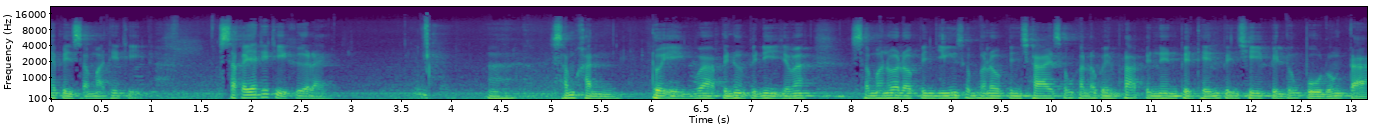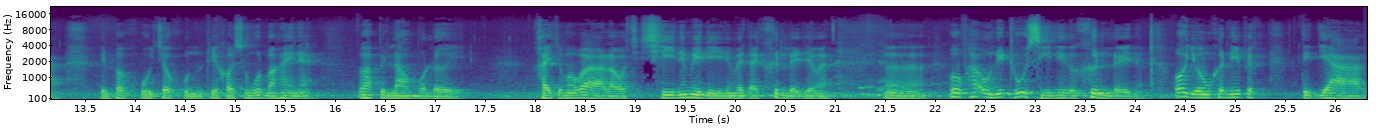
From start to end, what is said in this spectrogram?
ให้เป็นสมาธิฏฐิสักยะทิฏฐิคืออะไรสำคัญตัวเองว่าเป็นนู่นเป็นนี่ใช่ไหมสมมติว่าเราเป็นหญิง สมมติเราเป็นชายสำคัญเราเป็นพระเป็นเนนเป็นเถนเป็นชีเป็นหลวงปู่หลวงตา เป็นพ่อครูเจ้าคุณที่เขาสมมติมาให้เนี่ย ว่าเป็นเราหมดเลย ใครจะมาว่าเราชีนี่ไม่ดีนี่ไม่ได้ขึ้นเลยใช่ไหมโอ้พระองค์นี้ทุศีนี่ก็ขึ้นเลยนะโอ้โยมคนนี้ไปติดยาไป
